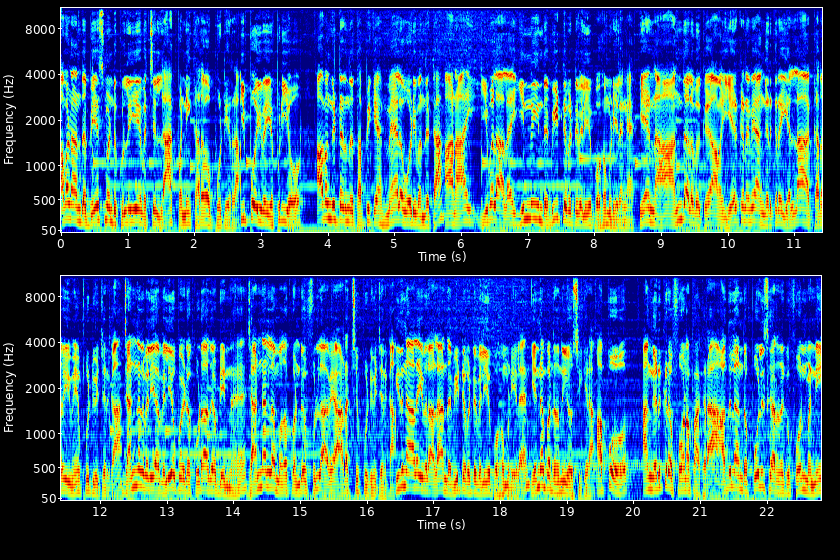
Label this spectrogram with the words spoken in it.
அவனை அந்த பேஸ்மெண்ட்டுக்குள்ளேயே வச்சு லாக் பண்ணி கதவை பூட்டிடுறான் இப்போ இவ எப்படியோ அவங்கிட்ட இருந்து தப்பிக்க மேல ஓடி வந்துட்டா. ஆனா இவளால இன்னும் இந்த வீட்டை விட்டு வெளியே போக முடியலங்க. ஏன்னா அந்த அளவுக்கு அவன் ஏற்கனவே அங்க இருக்கிற எல்லா கதவையுமே பூட்டி வச்சிருக்கான். ஜன்னல் வழியா வெளியே போயிட கூடாது அப்படின்னு ஜன்னல்ல முதற்கொண்டு ஃபுல்லாவே அடைச்சு பூட்டி வச்சிருக்கான். இதனால இவளால அந்த வீட்டை விட்டு வெளியே போக முடியல. என்ன பண்றதுன்னு யோசிக்கிறா. அப்போ அங்க இருக்கிற போனை பாக்குறா. அதுல அந்த போலீஸ்காரருக்கு போன் பண்ணி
